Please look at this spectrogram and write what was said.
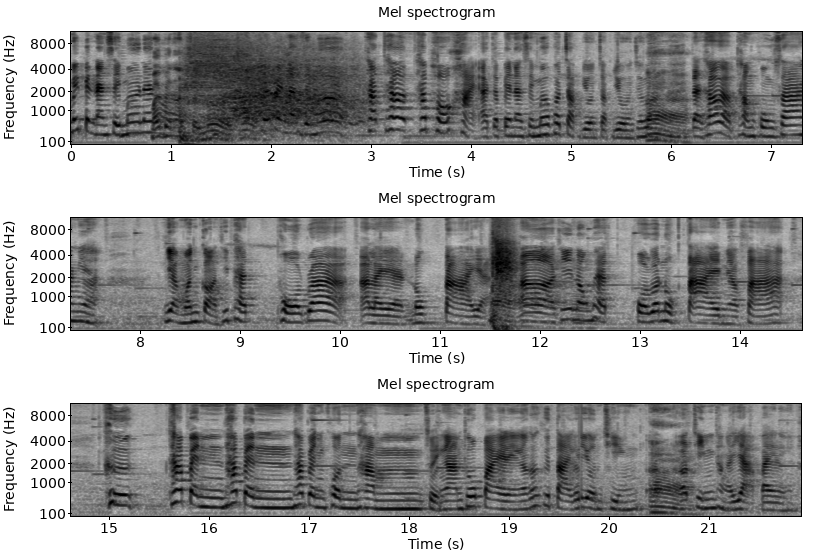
ไม่เป็นอัลไซเมอร์แน่นอน ไม่เป็นอัลไซเมอร์ใช่ ไม่เป็นอัลไซเมอร์ถ้าถ้าถ้าเพาะขายอาจจะเป็นอัลไซเมอร์เพราะจับโยนจับโยนใช่ป่ะ อ่า แต่ถ้าแบบทำโครงสร้างเนี่ย อย่างวันก่อนที่แพทโพสต์ว่าอะไรอะนกตายอะเออที่น้องแพทโพสต์ว่านกตายเนี่ยฟ้า คือ ถ้าเป็นถ้าเป็นถ้าเป็นคนทำสวยงามทั่วไปอะไรเงี้ยก็คือตายก็โยนทิ้งอ่า แล้วทิ้งถังขยะไปอะไรเงี้ย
